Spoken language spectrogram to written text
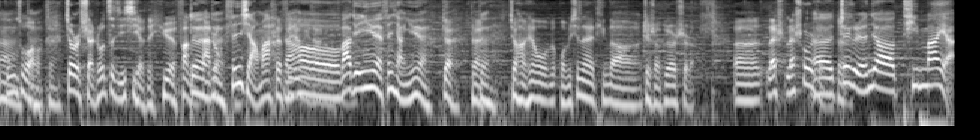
工作嘛，嗯对对。就是选出自己喜欢的音乐放给大众，分享嘛对，然后挖掘音乐，分享音乐，对对。对就好像我们我们现在听到这首歌似的。呃，来来说说呃，这个人叫 Tim Maya，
